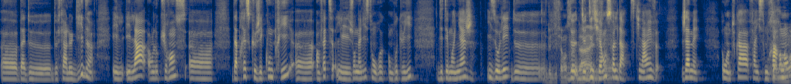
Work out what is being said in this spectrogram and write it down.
bah, de, faire le guide. Et, là, en l'occurrence, d'après ce que j'ai compris, en fait, les journalistes ont recueilli des témoignages isolés de, différents soldats, ce qui n'arrive jamais ou en tout cas, enfin, ils sont rarement,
